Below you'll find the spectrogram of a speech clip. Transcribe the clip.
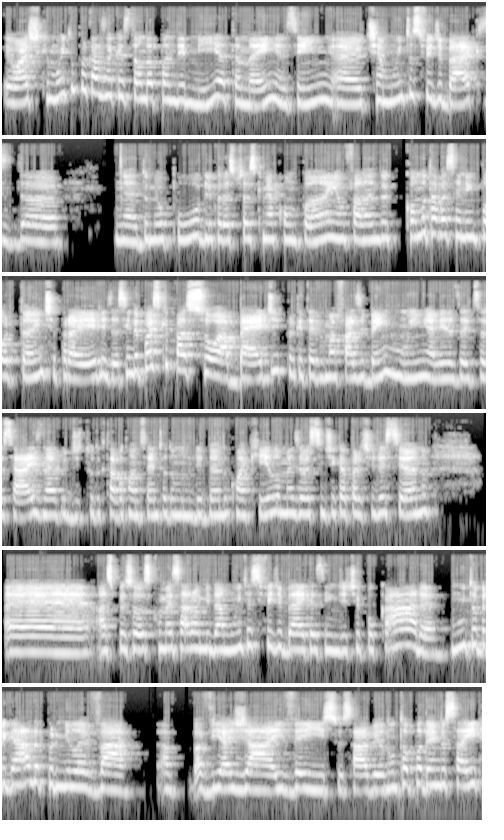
Eu acho que muito por causa da questão da pandemia também, assim, é, eu tinha muitos feedbacks da, né, do meu público, das pessoas que me acompanham, falando como estava sendo importante para eles. Assim, depois que passou a bad, porque teve uma fase bem ruim ali nas redes sociais, né, de tudo que estava acontecendo, todo mundo lidando com aquilo, mas eu senti que a partir desse ano é, as pessoas começaram a me dar muito esse feedback, assim, de tipo, cara, muito obrigada por me levar a, a, viajar e ver isso, sabe? Eu não tô podendo sair.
